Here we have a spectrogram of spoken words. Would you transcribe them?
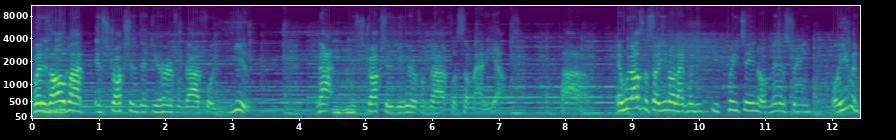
But it's all mm-hmm. about instructions that you heard from God for you not mm -hmm. instructions you hear from God for somebody else. Uh, and we also say, you know, like when you, you preaching or ministering or even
